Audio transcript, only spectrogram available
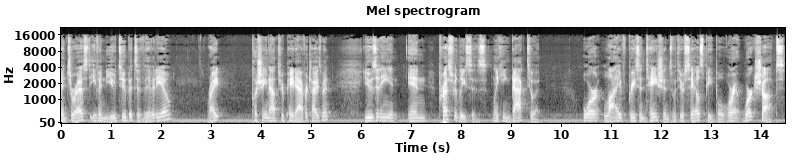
Pinterest, even YouTube, it's a video, right? Pushing it out through paid advertisement, using it in press releases, linking back to it, or live presentations with your salespeople or at workshops,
